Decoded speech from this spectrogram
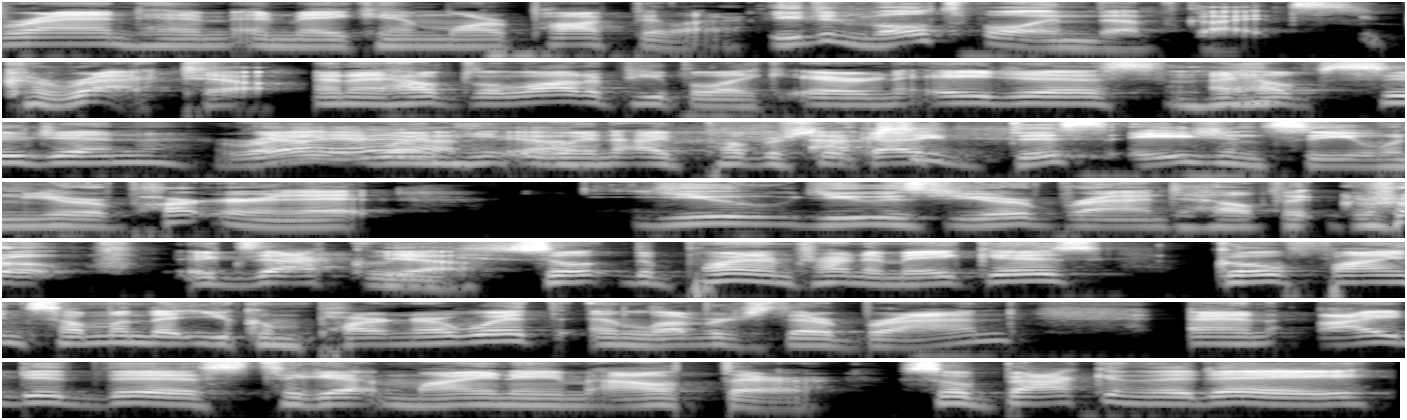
brand him and make him more popular. You did multiple in-depth guides. Correct. Yeah. And I helped a lot of people like Aaron Agius. I Mhm. helped Sujan, right? yeah, when yeah, he yeah. when I published the guide. Actually, guide. this agency, when you're a partner in it, you use your brand to help it grow. Exactly. Yeah. So the point I'm trying to make is go find someone that you can partner with and leverage their brand. And I did this to get my name out there. So back in the day,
